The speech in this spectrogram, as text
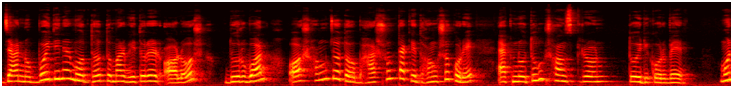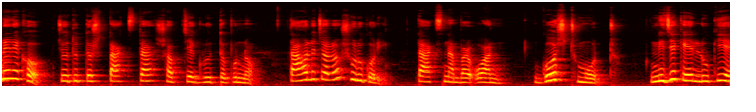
যা নব্বই দিনের মধ্যে তোমার ভেতরের অলস দুর্বল অসংযত ভাষণটাকে ধ্বংস করে এক নতুন সংস্করণ তৈরি করবে। মনে রেখো চতুর্থ টাস্কটা সবচেয়ে গুরুত্বপূর্ণ। তাহলে চলো শুরু করি। Task number one ghost mode নিজেকে লুকিয়ে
